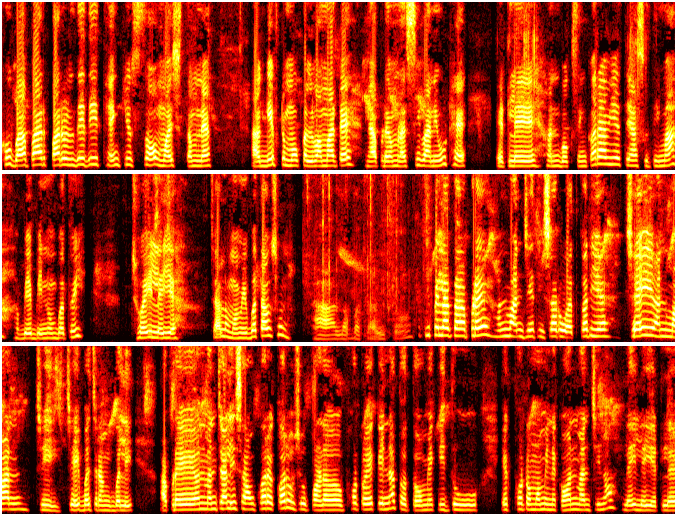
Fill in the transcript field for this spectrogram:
ખૂબ આભાર પારુલ દીદી. થેન્ક યુ સો મચ તમને આ ગિફ્ટ મોકલવા માટે. ને આપણે હમણાં સીવાની ઉઠે એટલે અનબોક્સિંગ કરાવીએ ત્યાં સુધીમાં. બેબીનું બધું જોઈ લઈએ. ચાલો મમ્મી બતાવશું ને? હા લો બતાવીશું. સૌથી પહેલા તો આપણે હનુમાનજી થી શરૂઆત કરીએ. જય હનુમાનજી જય બજરંગ બલી આપણે હનુમાન ચાલીસા હું ઘરે કરું છું પણ ફોટો એક નતો તો મેં કીધું એક ફોટો મમ્મીને કે હનુમાનજીનો લઈ લઈએ એટલે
